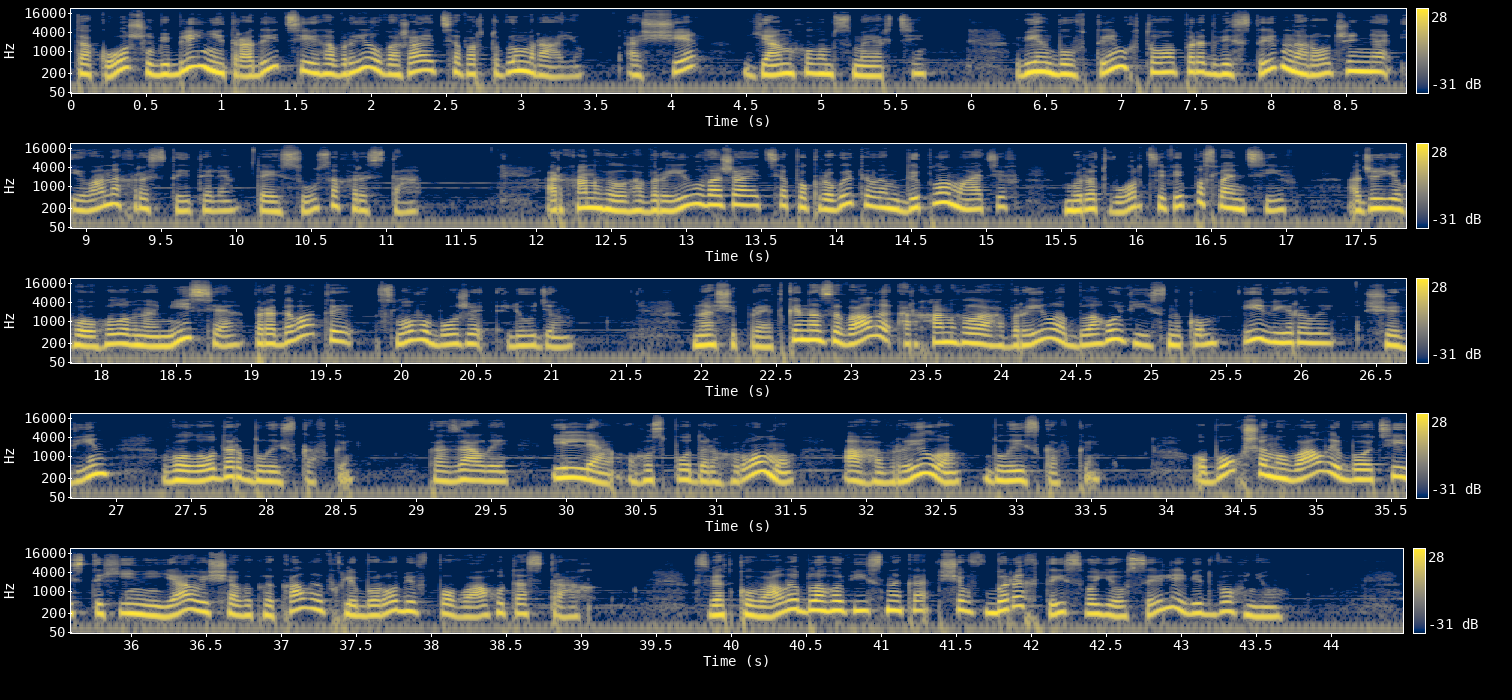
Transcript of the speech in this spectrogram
Також у біблійній традиції Гавриїл вважається вартовим раю, а ще янголом смерті. Він був тим, хто передвістив народження Івана Хрестителя та Ісуса Христа. Архангел Гавриїл вважається покровителем дипломатів, миротворців і посланців, адже його головна місія передавати Слово Боже людям. Наші предки називали Архангела Гавриїла благовісником і вірили, що він володар блискавки. Казали Ілля господар грому, а Гаврило блискавки. Обох шанували, бо ці стихійні явища викликали в хліборобів повагу та страх. Святкували благовісника, щоб вберегти свої оселі від вогню.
